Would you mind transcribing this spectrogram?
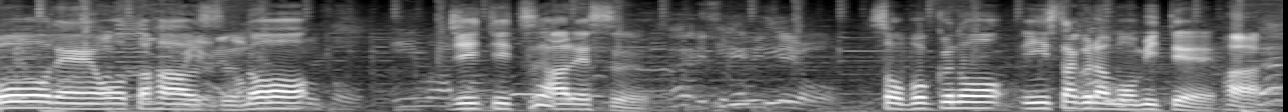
ボーデンオートハウスの GT2RS そう僕のインスタグラムを見ては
